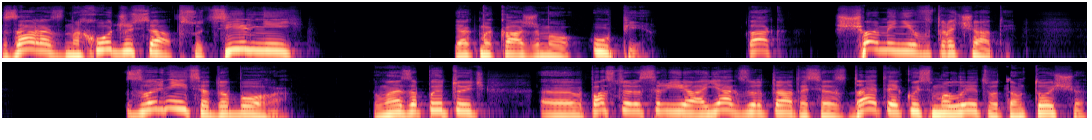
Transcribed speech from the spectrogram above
зараз знаходжуся в суцільній, як ми кажемо, упі. Так? Що мені втрачати? Зверніться до Бога. У мене запитують, «Е, пасторе Сергія, а як звертатися? Здайте якусь молитву там тощо.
